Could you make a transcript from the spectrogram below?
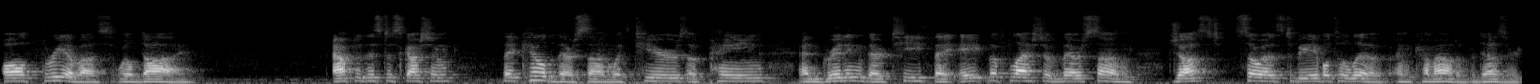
all three of us will die. After this discussion, they killed their son with tears of pain, and gritting their teeth, they ate the flesh of their son, just so as to be able to live and come out of the desert.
